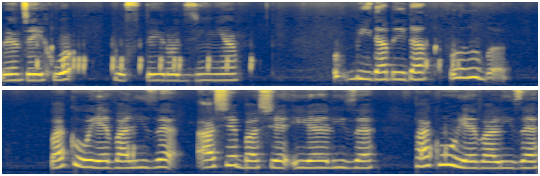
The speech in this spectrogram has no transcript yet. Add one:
Więcej chłopów w tej rodzinie. Bida, bida, uruba. Pakuję walizę, Asie, Basie i Elizę. Pakuję walizę,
